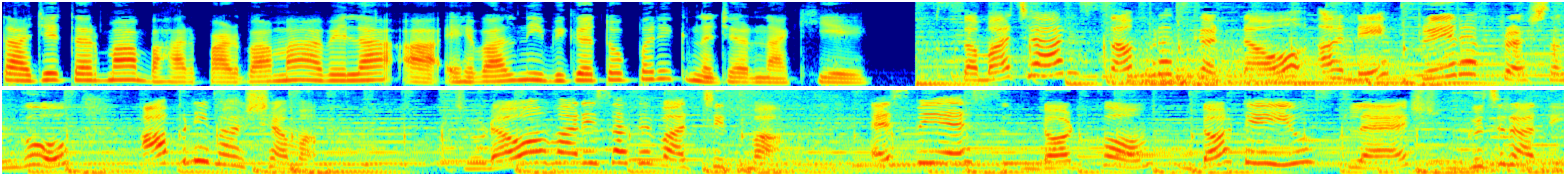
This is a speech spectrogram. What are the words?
તાજેતરમાં બહાર પાડવામાં આવેલા આ અહેવાલની વિગતો પર એક નજર નાખીએ. સમાચાર, સાંપ્રત ઘટનાઓ અને પ્રેરક પ્રસંગો આપની ભાષામાં. જોડાઓ અમારી સાથે વાતચીતમાં. sbs.com.au ગુજરાતી.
